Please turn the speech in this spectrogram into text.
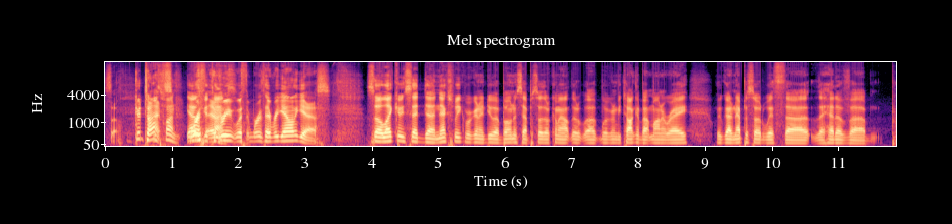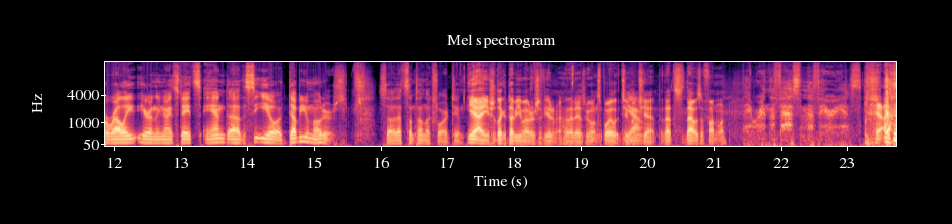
So good times. fun. Yeah, worth good every times. with worth every gallon of gas. So, like we said, uh, next week we're going to do a bonus episode that'll come out. That, uh, we're going to be talking about Monterey. We've got an episode with uh, the head of uh, Pirelli here in the United States and uh, the CEO of W Motors. So that's something to look forward to. Yeah, you should look at W Motors if you don't know who that is. We won't spoil it too Yeah. much yet, but that's that was a fun one. They were in the Fast and the Furious. Yeah.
